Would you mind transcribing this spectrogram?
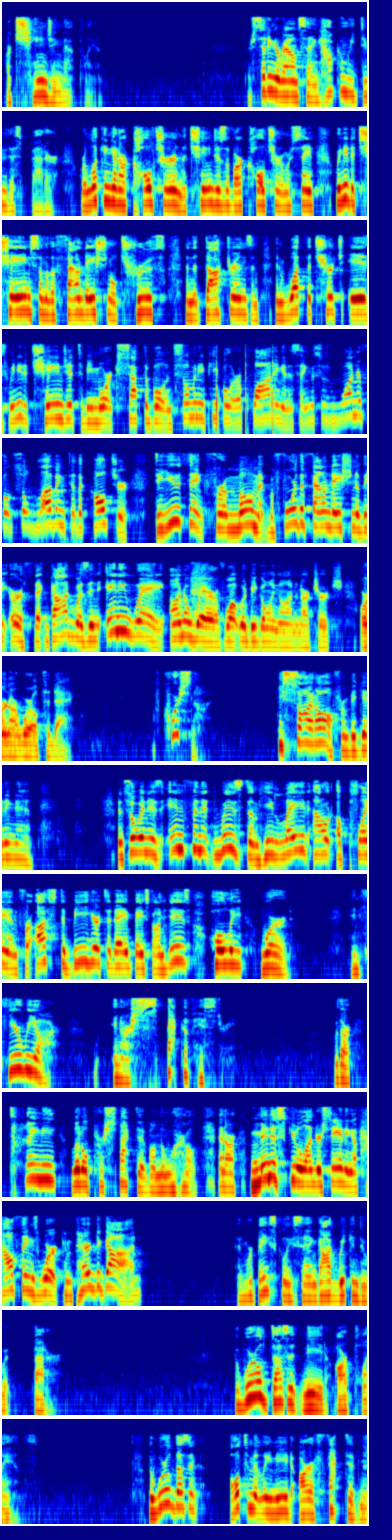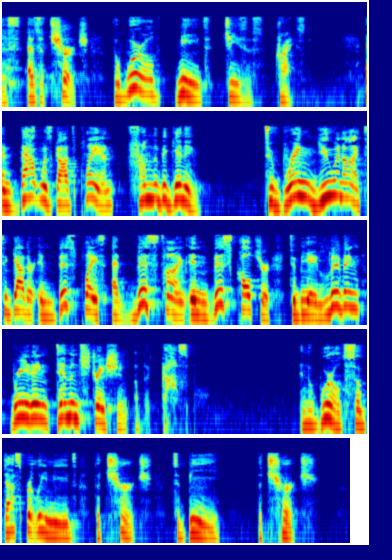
are changing that plan. They're sitting around saying, how can we do this better? We're looking at our culture and the changes of our culture and we're saying we need to change some of the foundational truths and the doctrines and, and what the church is. We need to change it to be more acceptable. And so many people are applauding it and saying, this is wonderful. It's so loving to the culture. Do you think for a moment before the foundation of the earth that God was in any way unaware of what would be going on in our church or in our world today? Of course not. He saw it all from beginning to end. And so in His infinite wisdom, He laid out a plan for us to be here today based on His holy word. And here we are, in our speck of history, with our tiny little perspective on the world and our minuscule understanding of how things work compared to God, and we're basically saying, God, we can do it better. The world doesn't need our plans. The world doesn't ultimately need our effectiveness as a church. The world needs Jesus Christ. And that was God's plan from the beginning. To bring you and I together in this place at this time, in this culture, to be a living, breathing demonstration of the gospel. And the world so desperately needs the church to be the church.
